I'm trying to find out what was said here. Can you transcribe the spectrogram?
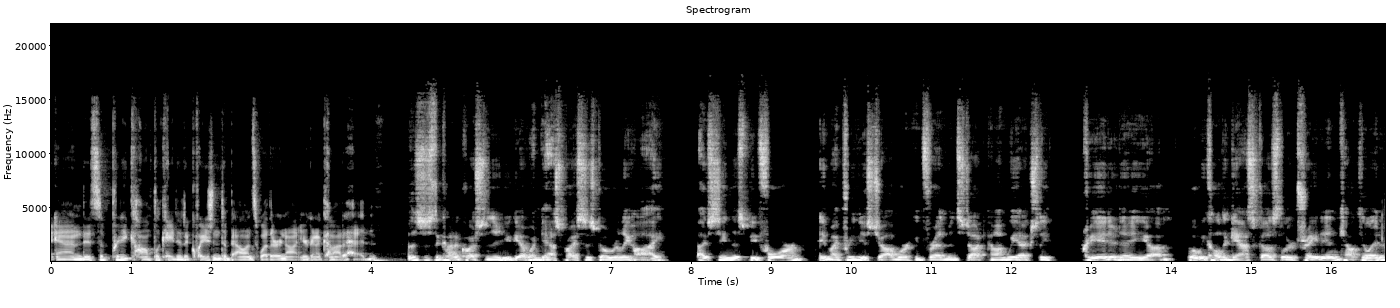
and it's a pretty complicated equation to balance whether or not you're going to come out ahead. This is the kind of question that you get when gas prices go really high. I've seen this before in my previous job working for Edmunds.com. We actually created a um, what we called a gas guzzler trade-in calculator.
